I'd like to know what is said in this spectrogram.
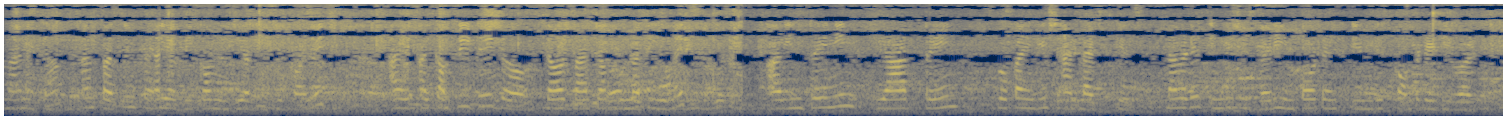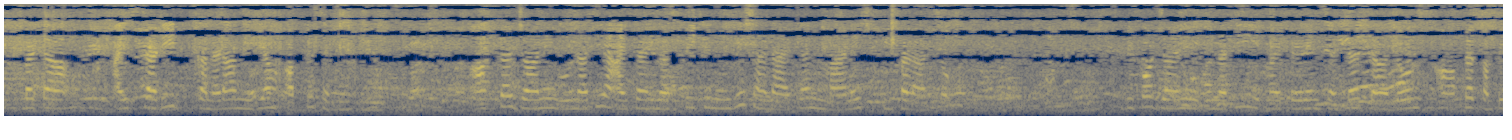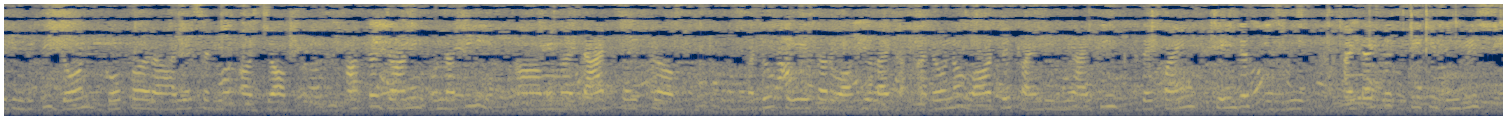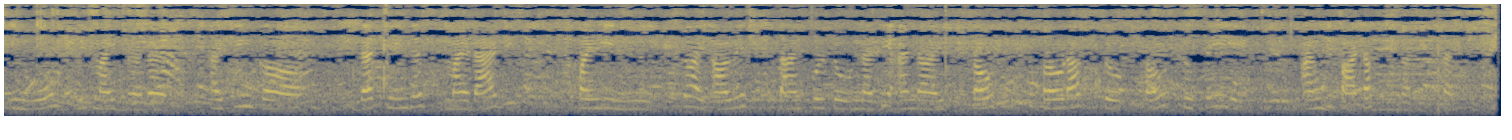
I'm pursuing year BCom in GRDC College. I, I completed uh, third batch of Unnati UNXT. Uh, in training, we are trained spoken English and life skills. Nowadays, English is very important in this competitive world. But uh, I studied Kannada medium up to second PU. After joining Unnati, I can uh, speak in English and I can manage people also. Before joining Unnati, my parents said that uh, don't, after completing degree, don't go for higher studies or job. After joining Unnati, um, my dad said, um, do KS or what you like. I don't know what they find in me. I think they find changes in me. I try to speak in English in home with my brother. I think uh, that changes my dad find in me. So I always thankful to Unnati and I proud proud of to proud to say I'm the part of Unnati. Thank you.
